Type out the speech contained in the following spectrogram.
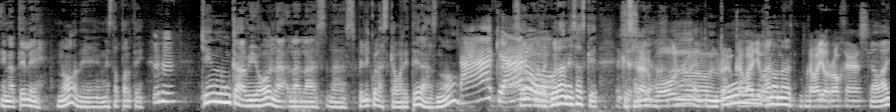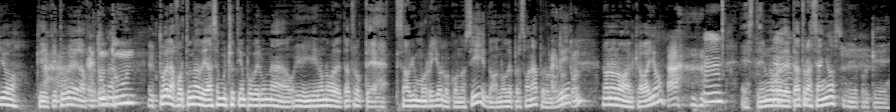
en la tele, ¿no? De, en esta parte. ¿Quién nunca vio la- la- las, las películas cabareteras, no? Ah, ¿Se- claro. ¿Recuerdan esas que, El que César salía? Bono, Ah, el el Tuntún. caballo, Ah, no, no, el- caballo rojas. Caballo, que, que tuve la El fortuna. Tuntún. eh, Tuve la fortuna de hace mucho tiempo ver una, era una obra de teatro, te, bien morrillo, lo conocí, no, no de persona, pero lo ¿Al vi. Tuntún? No, no, no, al caballo. Ah, este, en una obra de teatro hace años, eh, porque,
